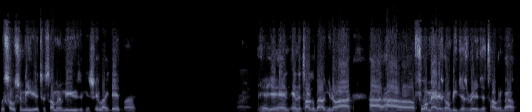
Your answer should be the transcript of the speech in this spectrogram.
with social media to some of the music and shit like that, man. Yeah, yeah, and and to talk about you know our our, our uh, format is gonna be just really just talking about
